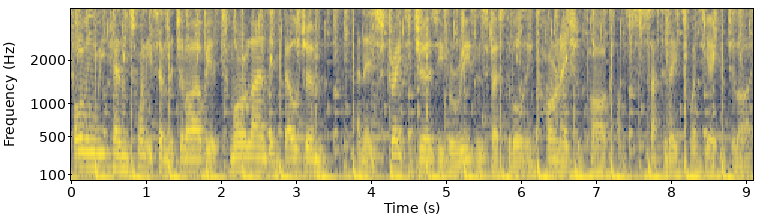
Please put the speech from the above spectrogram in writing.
Following weekend, 27th of July, I'll be at Tomorrowland in Belgium, and then straight to Jersey for Reasons Festival in Coronation Park on Saturday, 28th of July.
